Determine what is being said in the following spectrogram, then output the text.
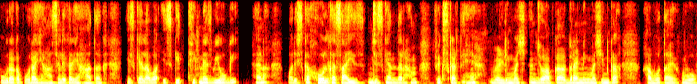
पूरा का पूरा यहाँ से लेकर यहाँ तक। इसके अलावा इसकी थिकनेस भी होगी, है ना? और इसका होल का साइज़ जिसके अंदर हम फिक्स करते हैं वेल्डिंग मशीन जो आपका ग्राइंडिंग मशीन का हब होता है वो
